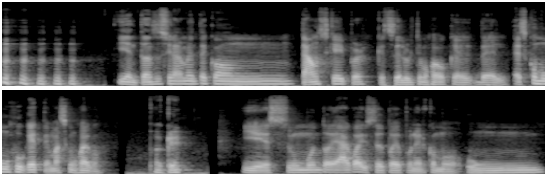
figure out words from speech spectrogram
Y entonces finalmente con Townscaper, que es el último juego que de él, es como un juguete más que un juego. Ok. Y es un mundo de agua y usted puede poner como un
